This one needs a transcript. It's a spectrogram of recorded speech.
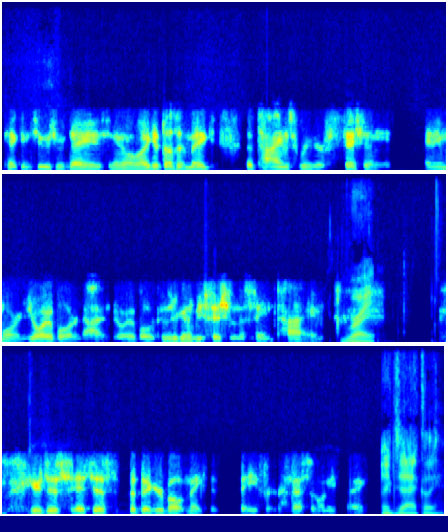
pick and choose your days. You know, like it doesn't make the times where you're fishing any more enjoyable or not enjoyable because you're going to be fishing the same time. Right. You're just it's just the bigger boat makes it safer. That's the only thing. Exactly.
